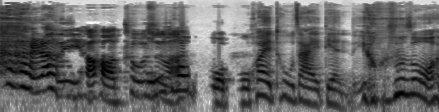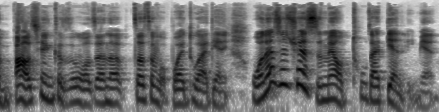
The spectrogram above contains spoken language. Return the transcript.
让你好好吐是吗？我不会吐在店里，我就说我很抱歉，可是我真的这次我不会吐在店里。我那次确实没有吐在店里面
